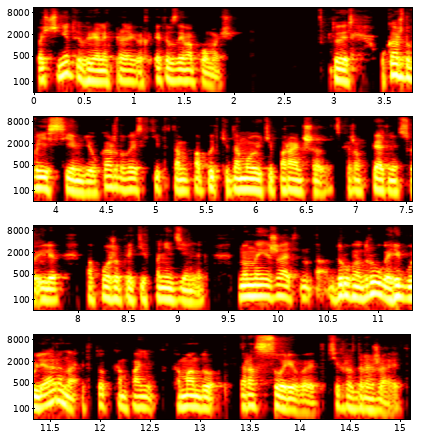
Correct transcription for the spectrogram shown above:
почти нет в реальных проектах, это взаимопомощь. То есть у каждого есть семьи, у каждого есть какие-то там попытки домой уйти пораньше, скажем, в пятницу или попозже прийти в понедельник. Но наезжать друг на друга регулярно, это только компанию, команду рассоривает, всех раздражает.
